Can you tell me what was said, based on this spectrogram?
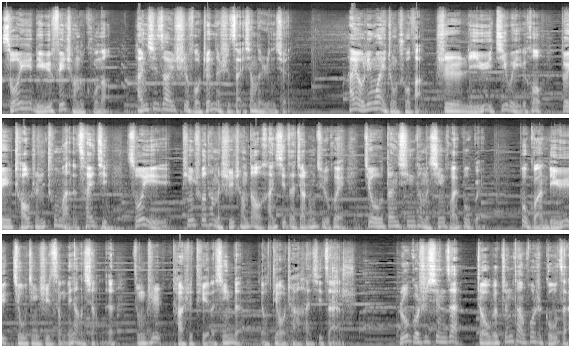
所以李煜非常的苦恼，韩熙载是否真的是宰相的人选？还有另外一种说法是，李煜继位以后对朝臣充满了猜忌，所以听说他们时常到韩熙载家中聚会，就担心他们心怀不轨。不管李煜究竟是怎么样想的，总之他是铁了心的要调查韩熙载了。如果是现在找个侦探或是狗仔，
